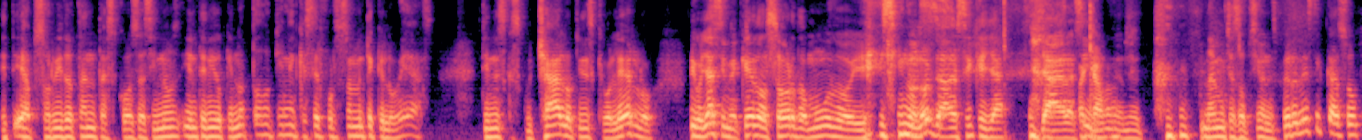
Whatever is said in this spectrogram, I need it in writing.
he, absorbido tantas cosas y, no, y he entendido que no todo tiene que ser forzosamente que lo veas. Tienes que escucharlo, tienes que olerlo. Digo, ya si me quedo sordo, mudo y, sin olor, ya así que ya, ya ahora. No, no hay muchas opciones. Pero en este caso,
